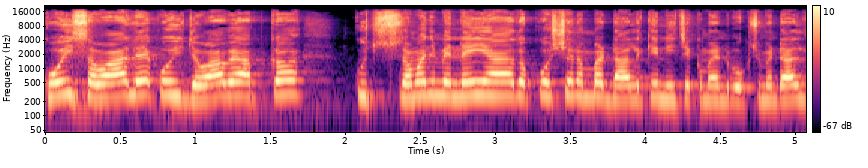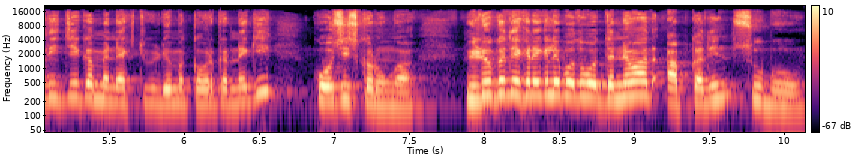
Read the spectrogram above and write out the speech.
कोई सवाल है, कोई जवाब है आपका कुछ समझ में नहीं आया तो क्वेश्चन नंबर डाल के नीचे कमेंट बॉक्स में डाल दीजिएगा, मैं नेक्स्ट वीडियो में कवर करने की कोशिश करूँगा। वीडियो को देखने के लिए बहुत बहुत धन्यवाद, आपका दिन शुभ हो।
